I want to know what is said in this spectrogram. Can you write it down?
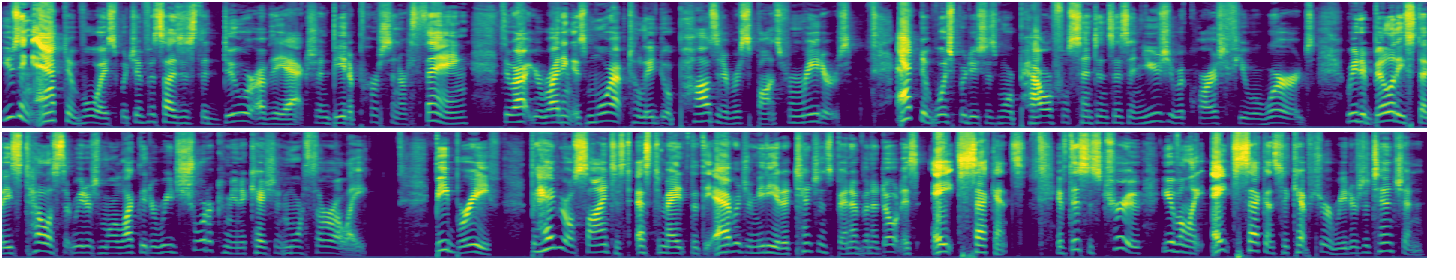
Using active voice, which emphasizes the doer of the action, be it a person or thing, throughout your writing is more apt to lead to a positive response from readers. Active voice produces more powerful sentences and usually requires fewer words. Readability studies tell us that readers are more likely to read shorter communication more thoroughly. Be brief. Behavioral scientists estimate that the average immediate attention span of an adult is 8 seconds. If this is true, you have only 8 seconds to capture a reader's attention.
